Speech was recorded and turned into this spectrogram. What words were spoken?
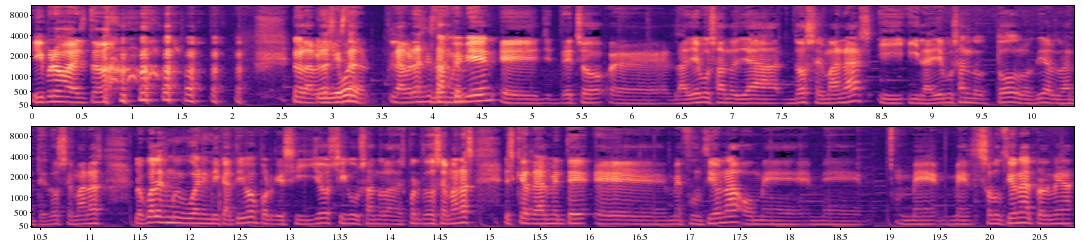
y prueba esto. no, la verdad, es que está, la verdad es que está muy bien. Eh, de hecho, eh, la llevo usando ya dos semanas y, la llevo usando todos los días durante dos semanas, lo cual es muy buen indicativo porque si yo sigo usándola después de dos semanas es que realmente eh, me funciona o me, me, soluciona el problema,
